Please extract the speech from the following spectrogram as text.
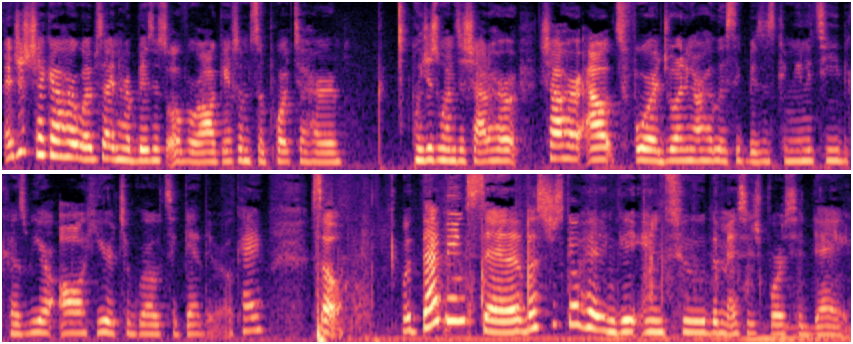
and just check out her website and her business overall. Give some support to her. We just wanted to shout her shout her out for joining our holistic business community because we are all here to grow together, okay? So with that being said, let's just go ahead and get into the message for today.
